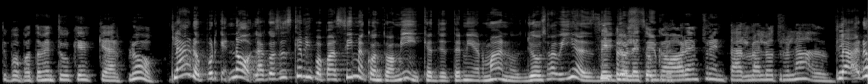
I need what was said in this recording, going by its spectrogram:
Tu papá también tuvo que quedar plop. Claro, porque no, la cosa es que mi papá sí me contó a mí que yo tenía hermanos. Yo sabía desde Sí, pero le tocaba ahora enfrentarlo al otro lado. Claro,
